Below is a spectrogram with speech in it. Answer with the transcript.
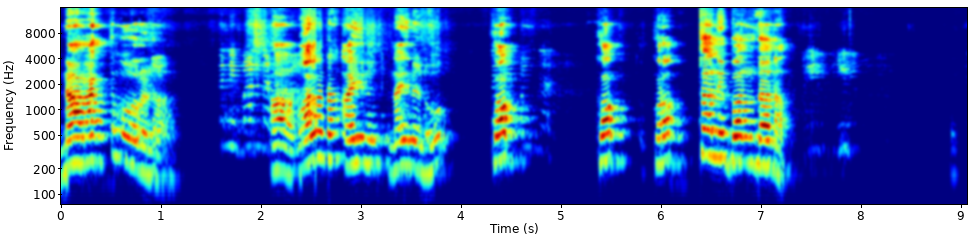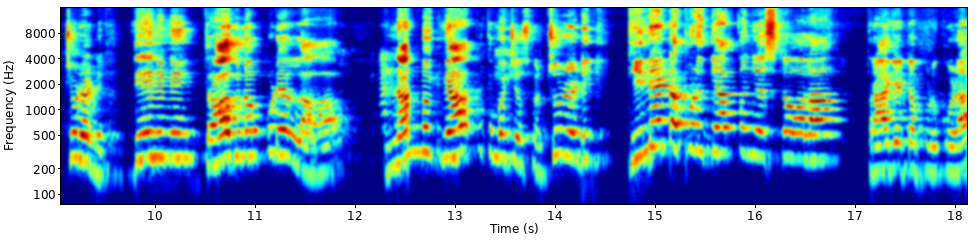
నా రక్తము వలన ఆ, వలన అయిన నైనను క్రొత్త నిబంధన. చూడండి దీనిని త్రాగునప్పుడెల్లా నన్ను జ్ఞాపకము చేసుకోండి చూడండి తినేటప్పుడు జ్ఞాపకం చేసుకోవాలా? త్రాగేటప్పుడు కూడా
